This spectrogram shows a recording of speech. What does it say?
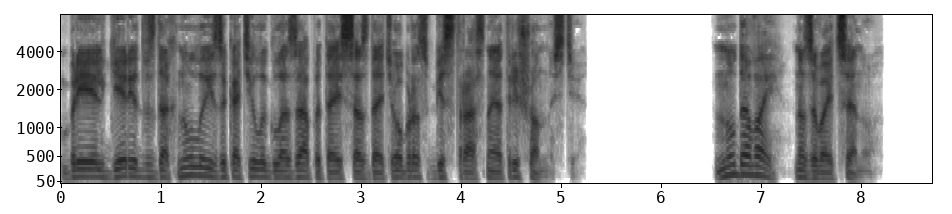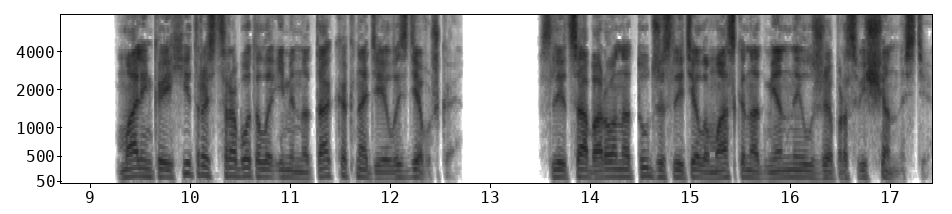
Бриэль Геррит вздохнула и закатила глаза, пытаясь создать образ бесстрастной отрешенности. «Ну давай, называй цену». Маленькая хитрость сработала именно так, как надеялась девушка. С лица барона тут же слетела маска надменной лжепросвещенности.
